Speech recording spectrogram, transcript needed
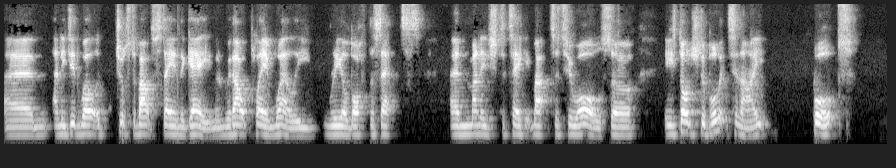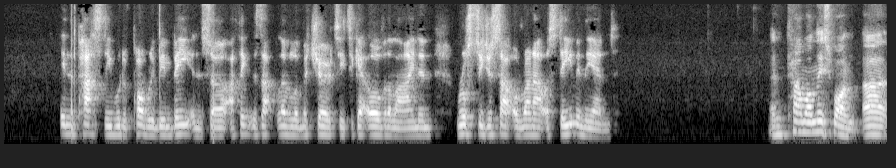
Um, and he did well, just about to stay in the game. And without playing well, he reeled off the sets and managed to take it back to two all. So he's dodged a bullet tonight, but in the past he would have probably been beaten. So I think there's that level of maturity to get over the line, and Rusty just sort of ran out of steam in the end. And Tam on this one, uh,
